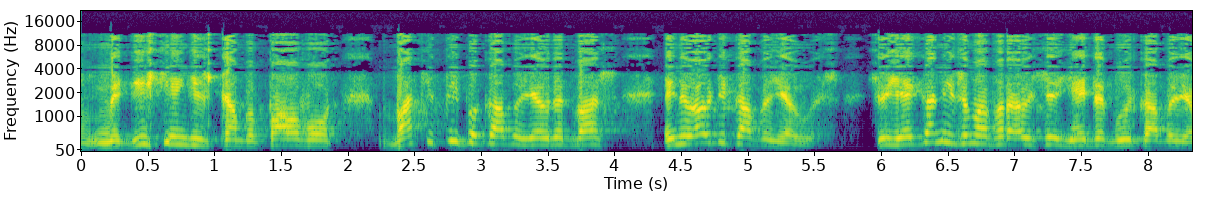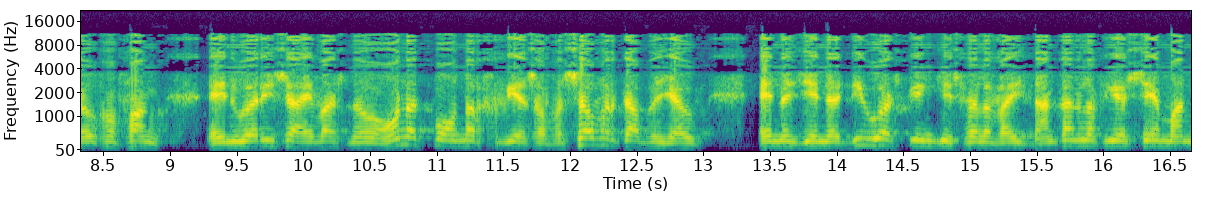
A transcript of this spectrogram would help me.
met die steentjies kan bepaal word wat se tipe kabeljou dit was en hoe oud die kabeljou is. So jy kan nie sommer vir ou sê jy het 'n boerkabeljou gevang en hoorie sê hy was nou 100 ponder gewees of 'n silverkabeljou En as jy nou die oorspeentjies vir hulle wys, dan kan hulle vir jou sê man,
